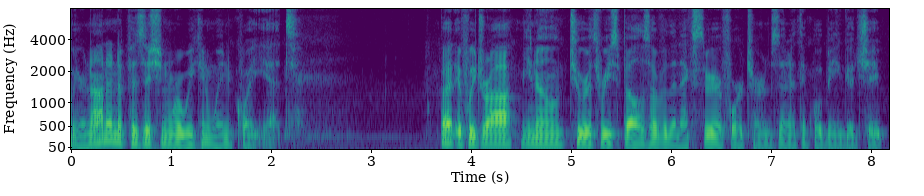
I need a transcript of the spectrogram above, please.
we are not in a position where we can win quite yet. But if we draw, you know, two or three spells over the next three or four turns, then I think we'll be in good shape.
